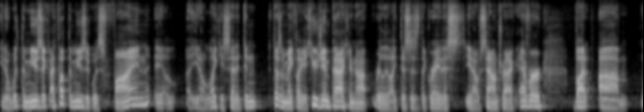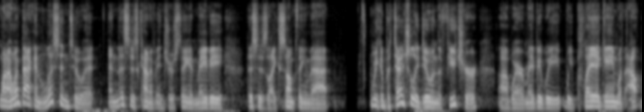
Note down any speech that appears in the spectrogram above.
you know, with the music, I thought the music was fine. It, uh, you know, like you said, it didn't, it doesn't make like a huge impact. You're not really like, this is the greatest, you know, soundtrack ever. But um, when I went back and listened to it, and this is kind of interesting, and maybe this is like something that we could potentially do in the future, uh, where maybe we we play a game without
